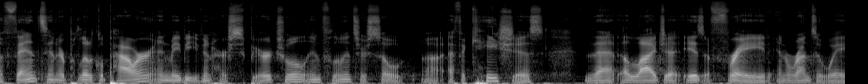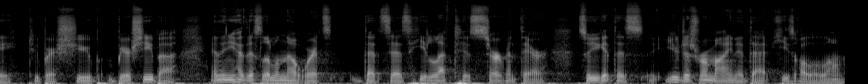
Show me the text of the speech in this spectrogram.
offense and her political power and maybe even her spiritual influence are so uh, efficacious that Elijah is afraid and runs away to Beersheba. And then you have this little note where it's that says he left his servant there. So you get this, you're just reminded that he's all alone.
